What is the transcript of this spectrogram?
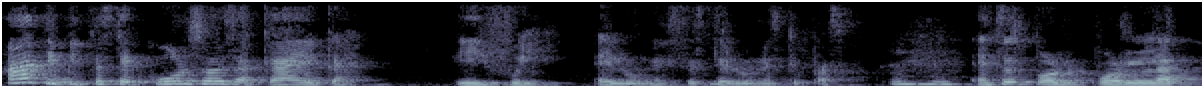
ah, te invito a este curso, es acá y acá. Y fui el lunes, este lunes que pasó. Entonces, por, por la,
